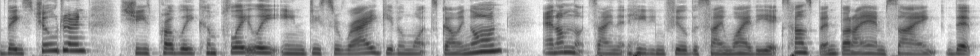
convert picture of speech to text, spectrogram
these children. She's probably completely in disarray given what's going on. And I'm not saying that he didn't feel the same way, the ex husband, but I am saying that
